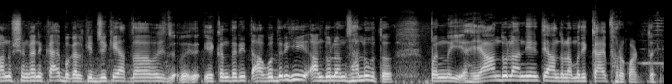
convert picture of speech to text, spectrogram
अनुषंगाने काय बघाल की जे की आता एकंदरीत अगोदरही आंदोलन झालं होतं पण या आंदोलन आणि त्या आंदोलनामध्ये काय फरक वाटतोय?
